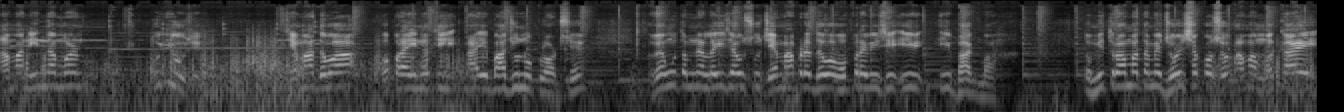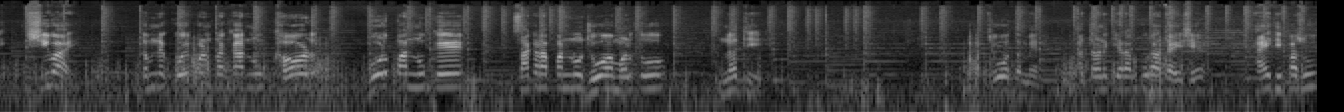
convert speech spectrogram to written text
આમાં નિંદામણ ઉગ્યું છે. જેમાં દવા વપરાઈ નથી, આ એ બાજુનો પ્લોટ છે. હવે હું તમને લઈ જાઉં છું, જેમાં આપણે દવા વપરાવી છે એ એ ભાગમાં. તો મિત્રો, આમાં તમે જોઈ શકો છો, આમાં મકાઈ સિવાય તમને કોઈ પણ પ્રકારનું ખડ, ગોળપાનનું કે સાંકડા પાનનું જોવા મળતું નથી. જુઓ તમે, આ ત્રણ કેરા પૂરા થાય છે. અહીંથી પાછું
